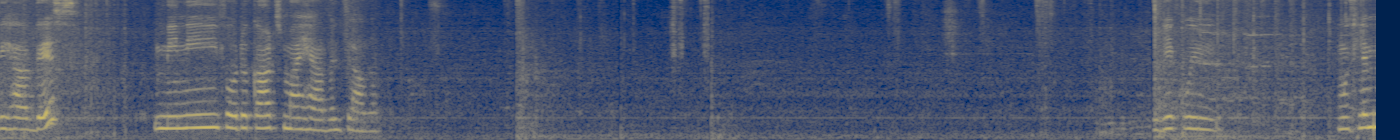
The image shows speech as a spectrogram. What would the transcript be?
We have this mini photo cards my heaven flower ये कोई मुस्लिम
